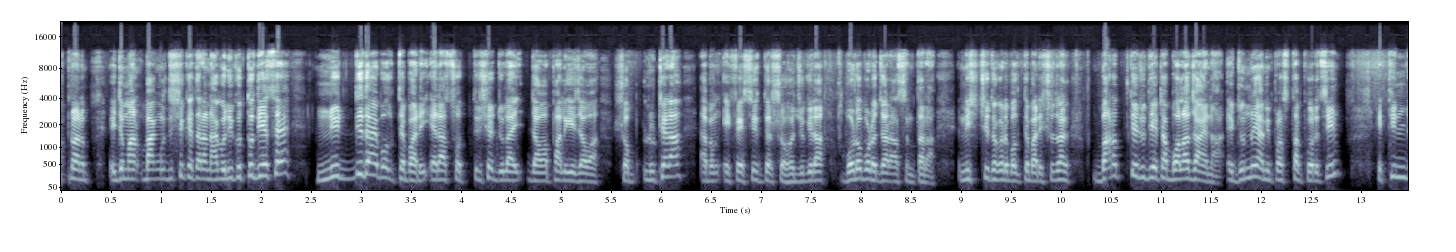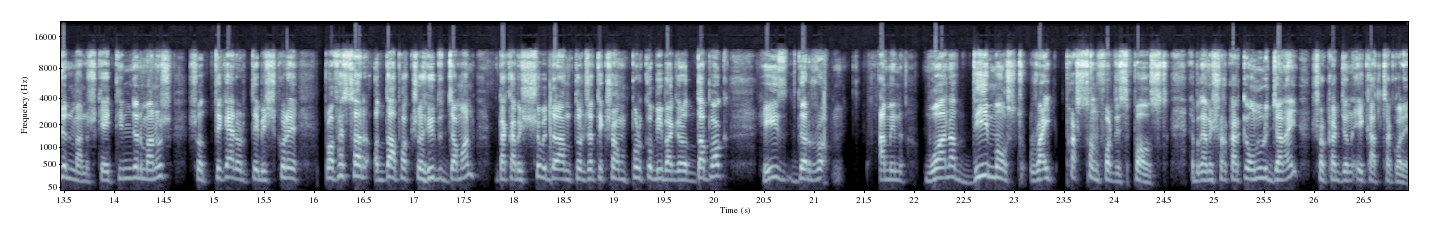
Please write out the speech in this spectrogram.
আপনার এই যে বাংলাদেশিকে তারা নাগরিকত্ব দিয়েছে, নির্দ্বিধায় বলতে পারি এরা ছত্রিশে জুলাই যাওয়া, পালিয়ে যাওয়া সব লুটেরা এবং এই ফেসিসদের সহযোগীরা, বড় বড় যারা আছেন তারা, নিশ্চিত করে বলতে পারি। সুতরাং ভারতকে যদি এটা বলা যায় না, এই জন্যই আমি প্রস্তাব করেছি, এই তিনজন মানুষকে, এই তিনজন মানুষ সত্যিকার অর্থে বিশেষ করে প্রফেসর অধ্যাপক শহীদুজ্জামান, ঢাকা বিশ্ববিদ্যালয় আন্তর্জাতিক সম্পর্ক বিভাগের অধ্যাপক he is the I mean one of the most right person for this post এবং আমি সরকারকে অনুরোধ জানাই, সরকার যেন এই কাজটা করে।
